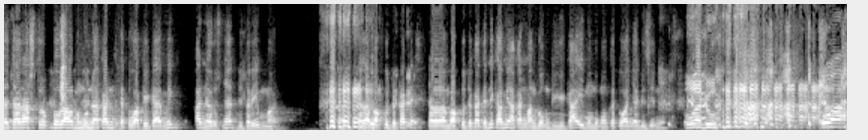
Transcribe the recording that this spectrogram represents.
secara struktural menggunakan ketua GKMI kan harusnya diterima. Nah, dalam waktu dekat dalam waktu dekat ini kami akan manggung di GKI mumpung ketuanya di sini. Waduh. Wah,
